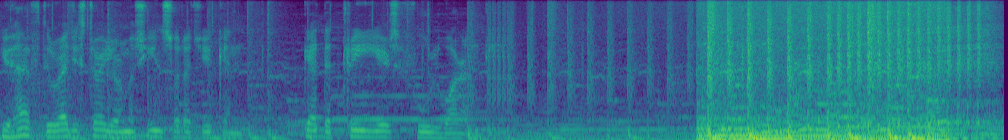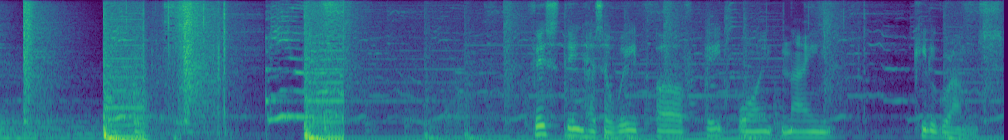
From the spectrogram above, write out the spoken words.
You have to register your machine so that you can get the 3 years full warranty. This thing has a weight of 8.9 kilograms.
